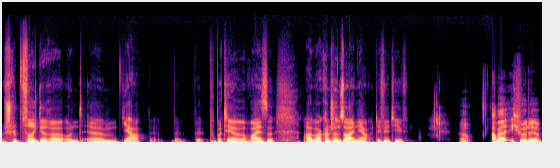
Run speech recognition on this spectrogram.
schlüpfrigere und ähm, ja, äh, äh, pubertärere Weise. Aber kann schon sein, ja, definitiv. Aber ich würde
